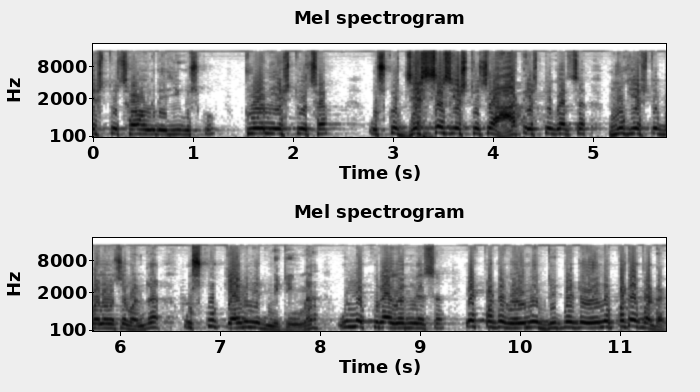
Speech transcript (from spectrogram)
यस्तो छ अङ्ग्रेजी उसको टोन यस्तो छ उसको जेस्चर्स यस्तो छ हात यस्तो गर्छ मुख यस्तो बनाउँछ भनेर उसको क्याबिनेट मिटिङमा उसले कुरा गरिरहेछ एकपटक होइन दुईपटक होइन पटक पटक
